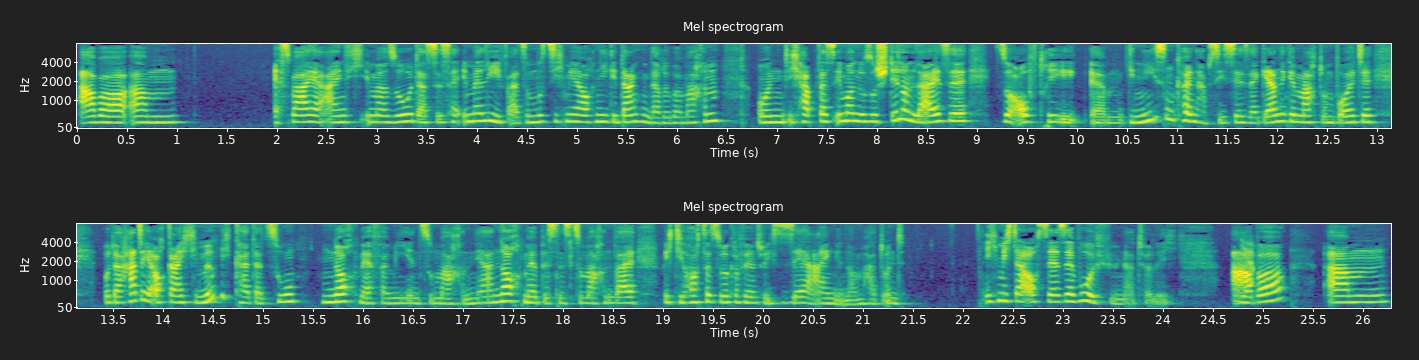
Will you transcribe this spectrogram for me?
Aber ähm, es war ja eigentlich immer so, dass es ja immer lief. Also musste ich mir auch nie Gedanken darüber machen. Und ich habe das immer nur so still und leise, so Aufträge ähm, genießen können, habe sie sehr, sehr gerne gemacht und wollte oder hatte ja auch gar nicht die Möglichkeit dazu, noch mehr Familien zu machen, ja, noch mehr Business zu machen, weil mich die Hochzeitsfotografie natürlich sehr eingenommen hat. Und ich mich da auch sehr, sehr wohl fühle natürlich. Aber ja. ähm,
